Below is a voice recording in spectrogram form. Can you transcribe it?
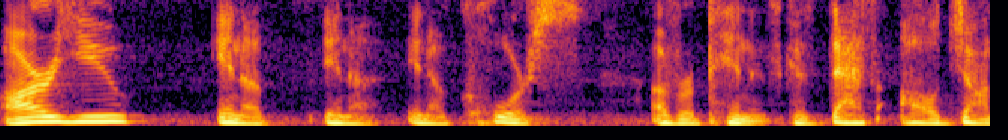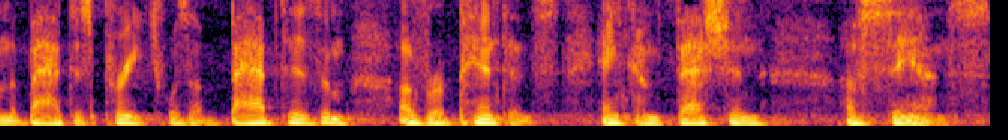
Are you in a, in a, in a course of repentance? Because that's all John the Baptist preached was a baptism of repentance and confession of sins.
